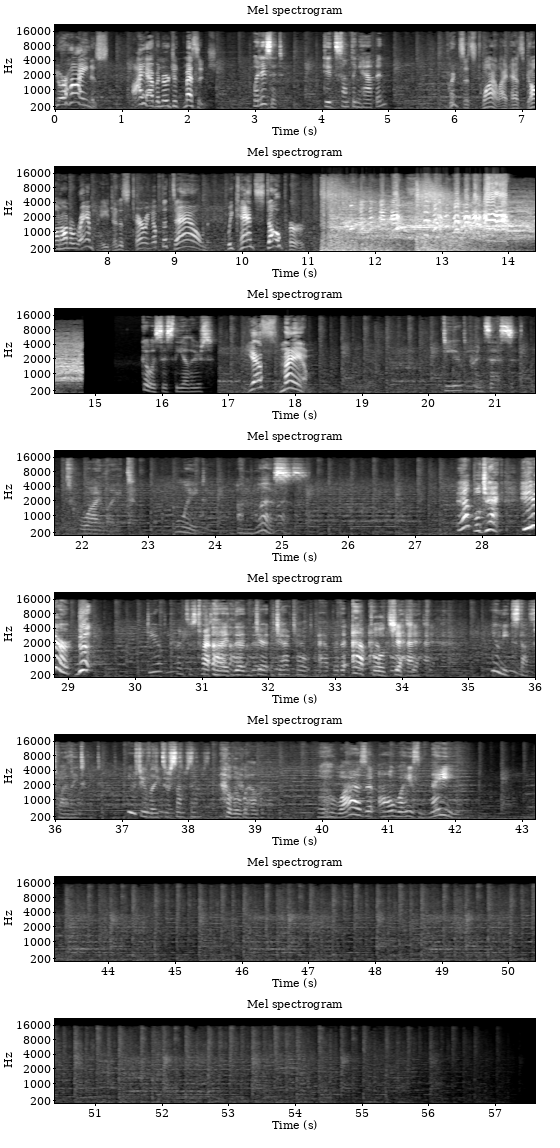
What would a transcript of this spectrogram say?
Your Highness, I have an urgent message. What is it? Did something happen? Princess Twilight has gone on a rampage and is tearing up the town. We can't stop her. Go assist the others. Yes, ma'am. Dear Princess Twilight. Wait, unless. Applejack! Here! The. Princess Twilight. Uh, the j- Jackal. Apple. The Applejack. You need to stop, Twilight. Use your legs or something. LOL. Why is it always me?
